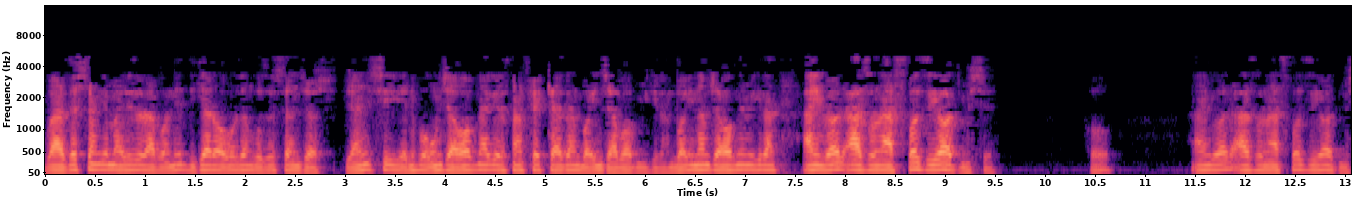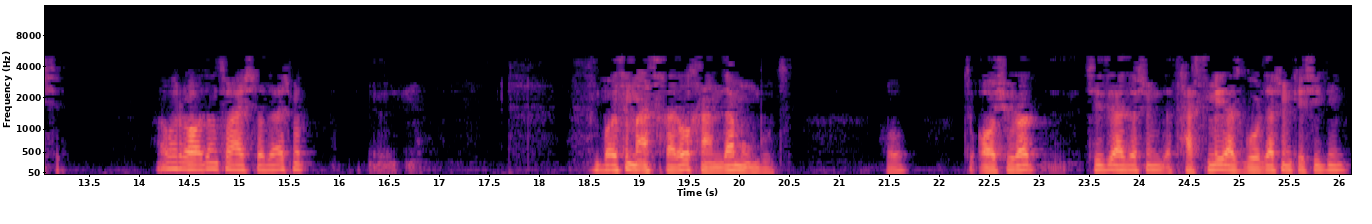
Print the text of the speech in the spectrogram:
برداشتن یه مریض روانی دیگر آوردن گذاشتن جاش. یعنی چی؟ یعنی با اون جواب نگرفتن فکر کردن با این جواب می‌گیرن. با اینم جواب نمی‌گیرن. این بعد از اون اسبا زیاد میشه. خب؟ این بعد از اون اسبا زیاد میشه. اما رادان تو 88 ما باعث مسخره و خندمون بود. خب؟ تو آشورا چیزی ازشون تصمیه از گردشون کشیدیم.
